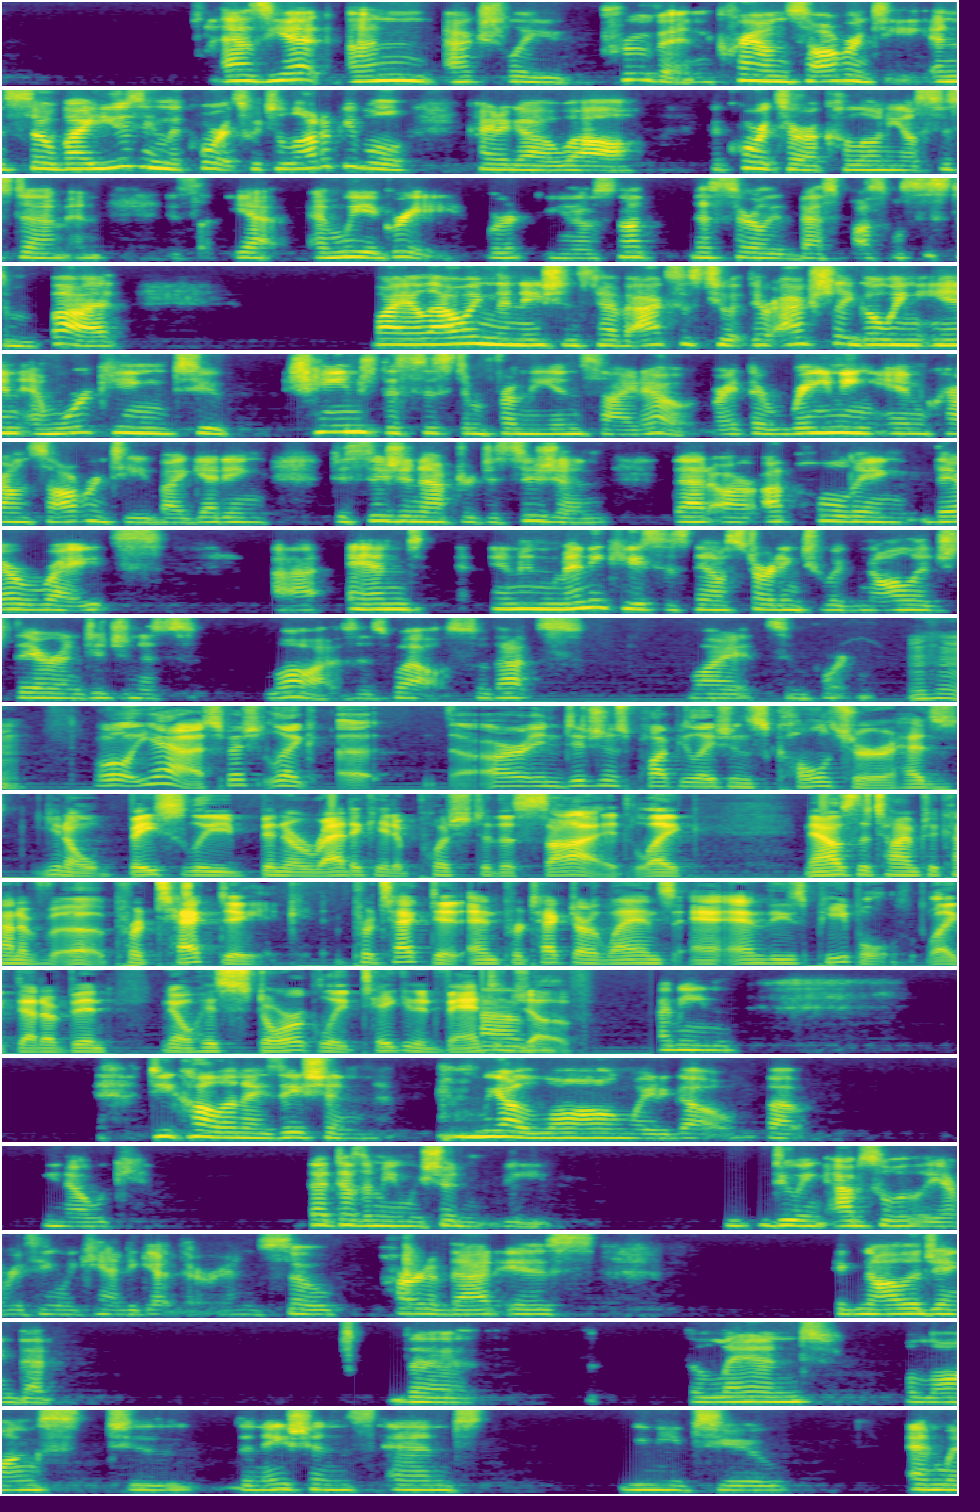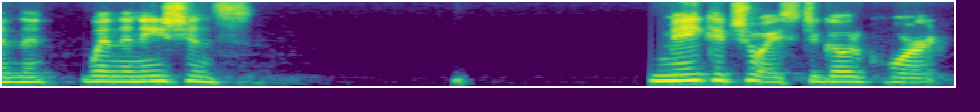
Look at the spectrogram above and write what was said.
as yet unactually proven crown sovereignty. And so by using the courts, which a lot of people kind of go, well, the courts are a colonial system and it's yeah, and we agree. We're you know, it's not necessarily the best possible system, but by allowing the nations to have access to it, they're actually going in and working to change the system from the inside out, right? They're reining in crown sovereignty by getting decision after decision that are upholding their rights uh, and and in many cases now starting to acknowledge their indigenous laws as well. So that's why it's important. Mm-hmm. Well, yeah, especially like uh, our indigenous population's culture has, you know, basically been eradicated, pushed to the side. Like now's the time to kind of uh, protect it protect it and protect our lands and, and these people like that have been you know historically taken advantage um, of. I mean decolonization we got a long way to go but you know that doesn't mean we shouldn't be doing absolutely everything we can to get there. And so part of that is acknowledging that the the land belongs to the nations and we need to and when the when the nations make a choice to go to court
